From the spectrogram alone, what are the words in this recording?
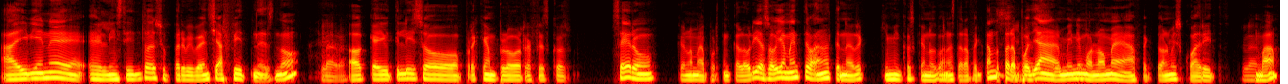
ahí viene el instinto de supervivencia fitness, ¿no? Claro. Ok, utilizo, por ejemplo, refrescos cero, que no me aporten calorías. Obviamente van a tener químicos que nos van a estar afectando, pero pues ya al mínimo no me afectó en mis cuadritos, ¿va?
